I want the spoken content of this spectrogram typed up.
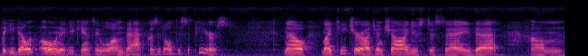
that you don't own it. You can't say, well, I'm that, because it all disappears. Now, my teacher, Ajahn Chah, used to say that um,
